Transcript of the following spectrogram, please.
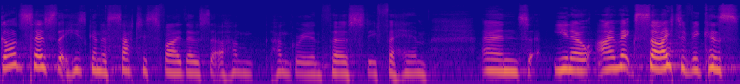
God says that He's going to satisfy those that are hung, hungry and thirsty for Him, and you know, I'm excited because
